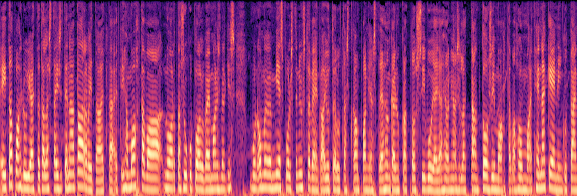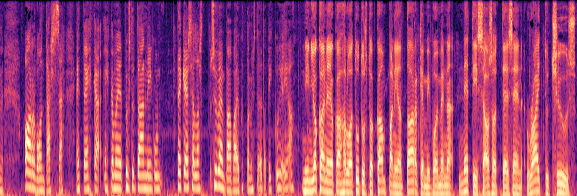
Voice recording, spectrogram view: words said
ei tapahdu ja että tällaista ei sitten enää tarvita. Että, että ihan mahtavaa nuorta sukupolvea. Mä oon esimerkiksi mun omien miespuolisten ystävien kanssa jutellut tästä kampanjasta ja he on käynyt katsoa sivuja ja he on ihan sillä, että tämä on tosi mahtava homma, että he näkee niin kuin tämän arvon tässä. Että ehkä, ehkä me pystytään niin kuin tekee sellaista syvempää vaikuttamistyötä pikkuhiljaa. Niin jokainen, joka haluaa tutustua kampanjan tarkemmin, voi mennä netissä osoitteeseen right to choose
